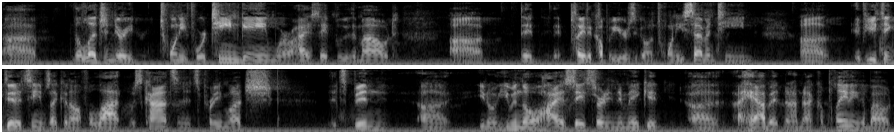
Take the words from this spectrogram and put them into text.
uh, the legendary 2014 game where Ohio State blew them out. Uh, they, they, played a couple years ago in 2017. Uh, if you think that it seems like an awful lot, Wisconsin, it's pretty much it's been uh, you know even though Ohio State's starting to make it uh, a habit, and I'm not complaining about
